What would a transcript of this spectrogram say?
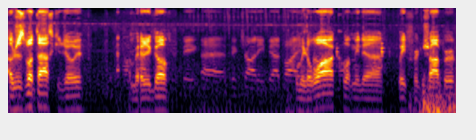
I was just about to ask you, Joey. I'm ready to go. Big, uh, Big Charlie. Want me to walk? Want me to wait for a chopper?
